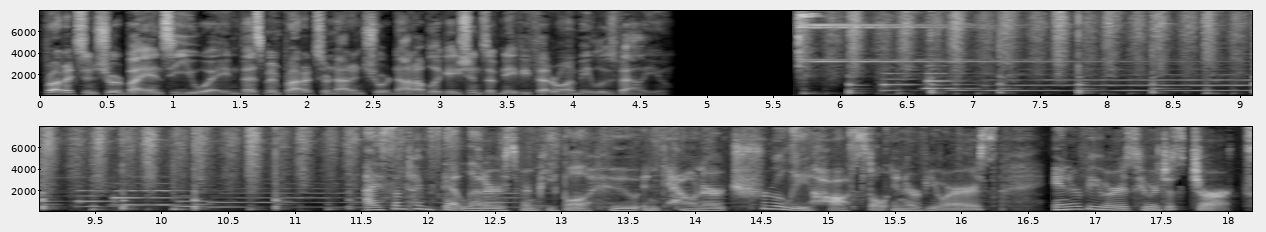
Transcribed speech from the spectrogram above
products insured by NCUA. Investment products are not insured, not obligations of Navy Federal and may lose value. I sometimes get letters from people who encounter truly hostile interviewers, interviewers who are just jerks.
